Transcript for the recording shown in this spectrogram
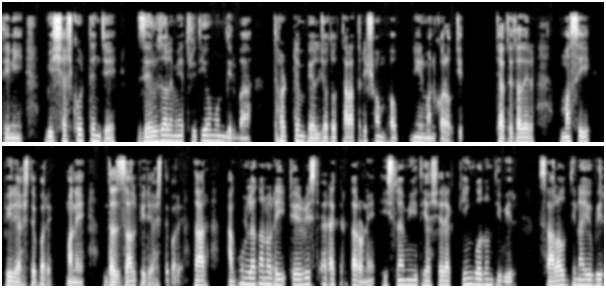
তিনি বিশ্বাস করতেন যে জেরুজালেমে তৃতীয় মন্দির বা থার্ড টেম্পেল যত তাড়াতাড়ি সম্ভব নির্মাণ করা উচিত, যাতে তাদের মাসি ফিরে আসতে পারে মানে দাজ্জাল ফিরে আসতে পারে। তার আগুন লাগানোর এই টেররিস্ট অ্যাটাকের কারণে ইসলামী ইতিহাসের এক কিংবদন্তিবীর সালাউদ্দিন আইয়ুবির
